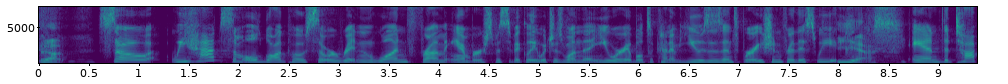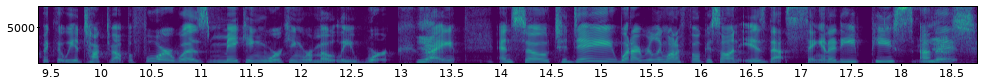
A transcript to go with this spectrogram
yeah. So we had some old blog posts that were written, one from Amber specifically, which is one that you were able to kind of use as inspiration for this week. Yes. And the topic that we had talked about before was making working remotely work, Yeah. right? And so today, what I really want to focus on is that sanity piece of Yes. it.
